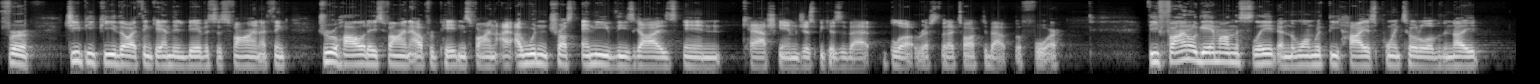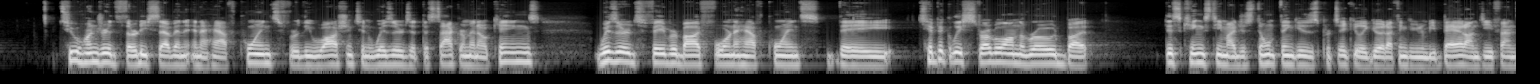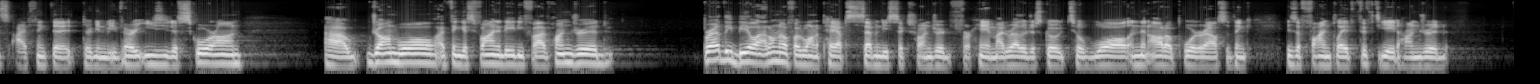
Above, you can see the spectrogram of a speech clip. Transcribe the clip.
For GPP, though, I think Anthony Davis is fine. I think Jrue Holiday's fine. Elfrid Payton's fine. I, I wouldn't trust any of these guys in cash game just because of that blowout risk that I talked about before. The final game on the slate and the one with the highest point total of the night 237 and a half points for the Washington Wizards at the Sacramento Kings. Wizards favored by four and a half points. They typically struggle on the road, but this Kings team I just don't think is particularly good. I think they're going to be bad on defense. I think that they're going to be very easy to score on. Uh, John Wall, I think, is fine at 8,500. Bradley Beal, I don't know if I'd want to pay up 7,600 for him. I'd rather just go to Wall. And then Otto Porter, I also think, is a fine play at 5,800.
